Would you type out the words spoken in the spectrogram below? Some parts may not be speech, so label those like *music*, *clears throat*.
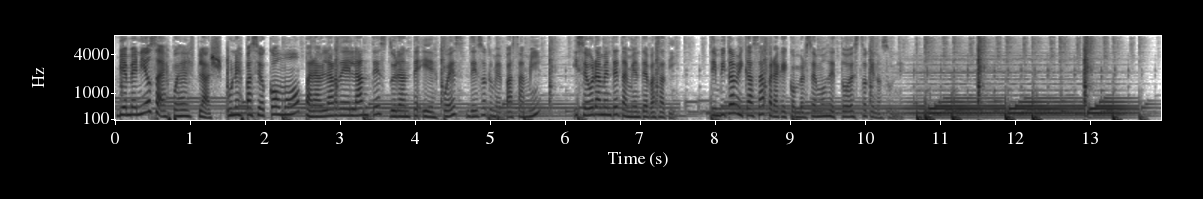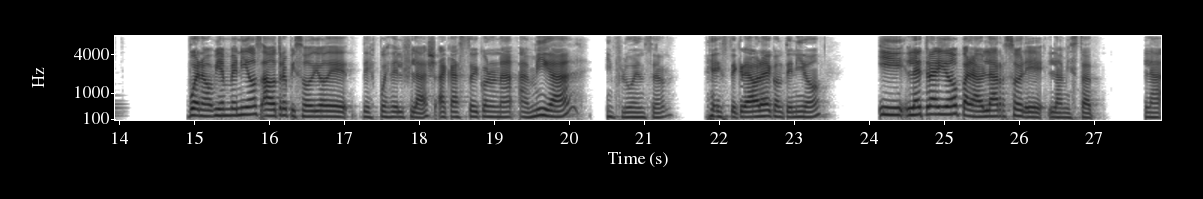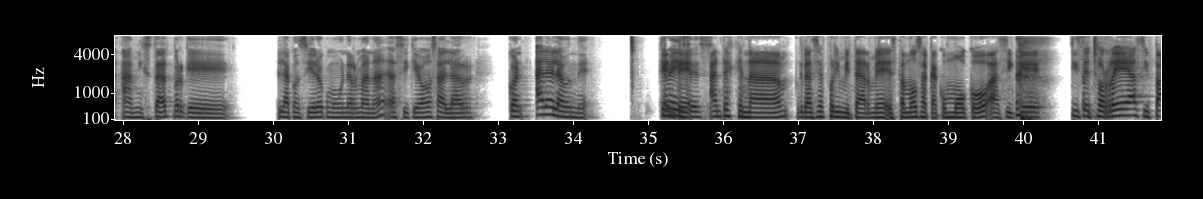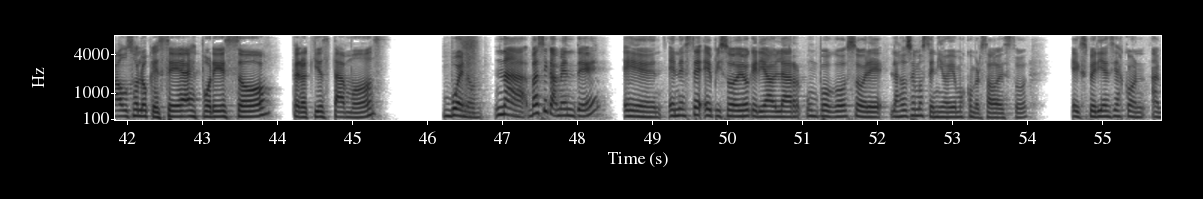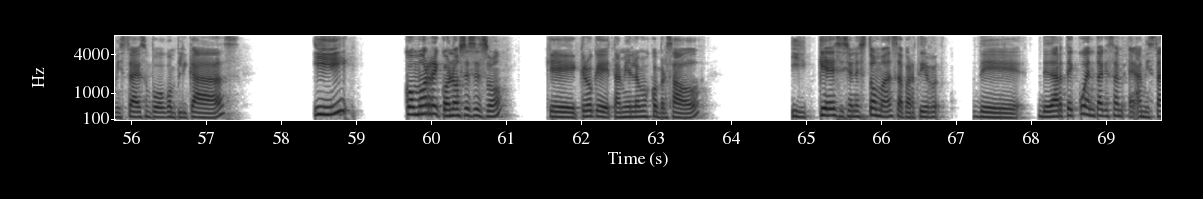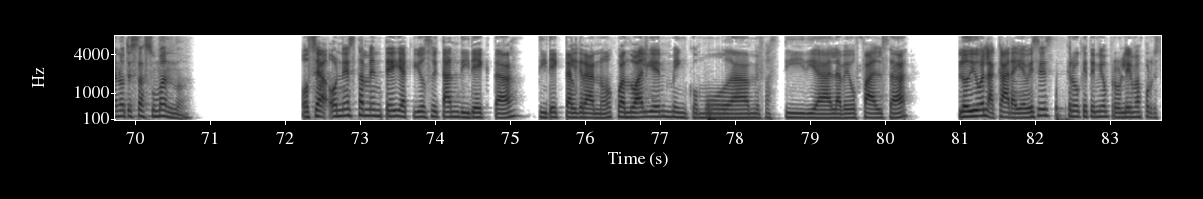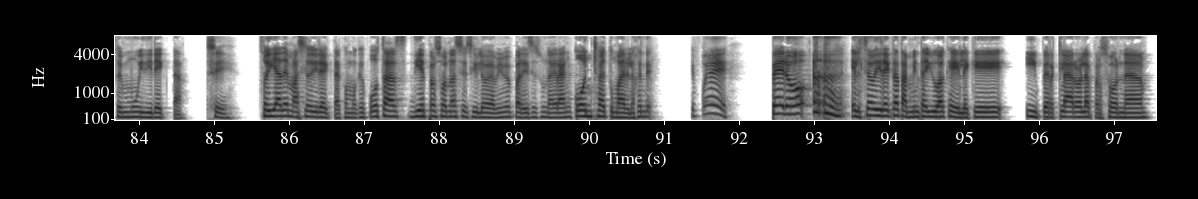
Bienvenidos a Después del Flash, un espacio cómodo para hablar del antes, durante y después de eso que me pasa a mí y seguramente también te pasa a ti. Te invito a mi casa para que conversemos de todo esto que nos une. Bueno, bienvenidos a otro episodio de Después del Flash. Acá estoy con una amiga, influencer, este, creadora de contenido, y la he traído para hablar sobre la amistad. La amistad, porque la considero como una hermana, así que vamos a hablar con Ale Launde. ¿Qué me dices? Antes que nada, gracias por invitarme. Estamos acá con Moco, así que *laughs* si se chorrea, si pauso, lo que sea, es por eso. Pero aquí estamos. Bueno, nada, básicamente eh, en este episodio quería hablar un poco sobre, las dos hemos tenido y hemos conversado esto, experiencias con amistades un poco complicadas y cómo reconoces eso, que creo que también lo hemos conversado, y qué decisiones tomas a partir de, de darte cuenta que esa amistad no te está sumando. O sea, honestamente, y aquí yo soy tan directa, directa al grano, cuando alguien me incomoda, me fastidia, la veo falsa, lo digo en la cara y a veces creo que he tenido problemas porque soy muy directa. Sí. Soy ya demasiado directa, como que puedo estar 10 personas y decirle, "Oye, a mí me pareces una gran concha de tu madre. La gente, ¿qué fue? Pero *clears throat* el ser directa también te ayuda a que le quede hiper claro a la persona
